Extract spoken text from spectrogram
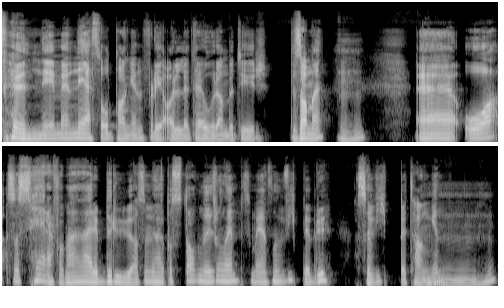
funny med Nesoddtangen, fordi alle tre ordene betyr det samme. Mhm. Eh, og så ser jeg for meg den der brua som vi har på Stavne i Trondheim, som er en sånn vippebru. Altså Vippetangen.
